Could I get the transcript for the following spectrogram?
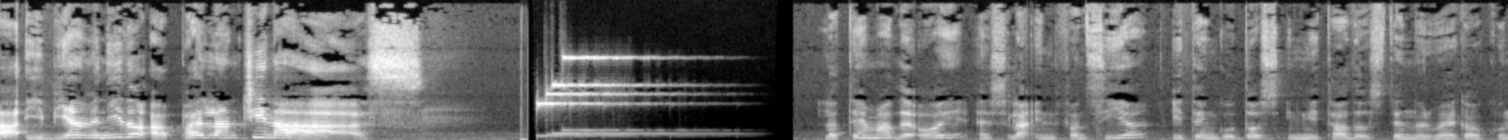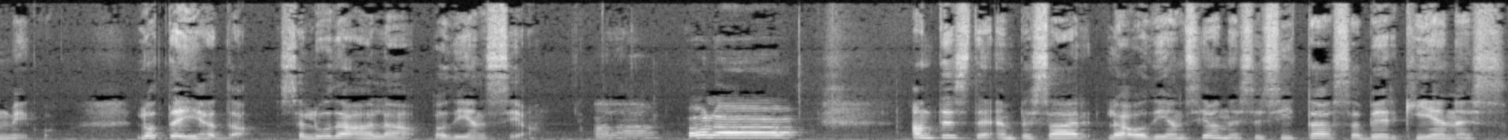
Hola y bienvenido a Parlanchinas. La tema de hoy es la infancia y tengo dos invitados de Noruega conmigo. Lotte y Hedda, saluda a la audiencia. Hola. Hola. Antes de empezar, la audiencia necesita saber quién es.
